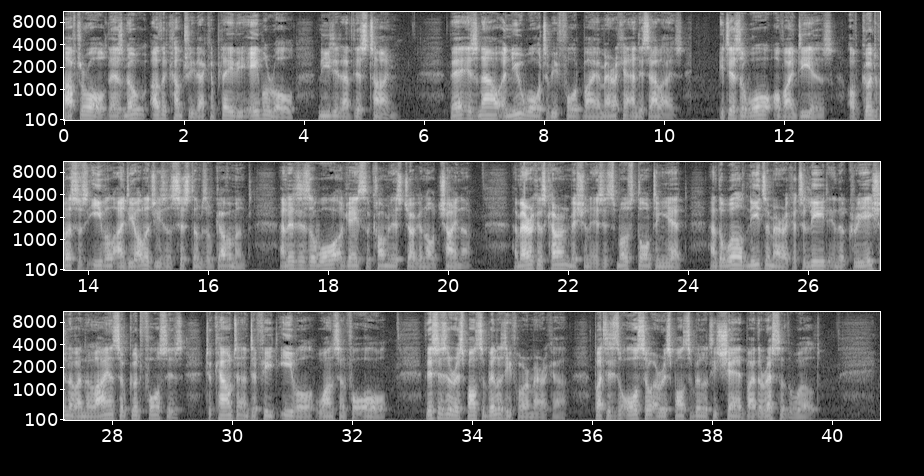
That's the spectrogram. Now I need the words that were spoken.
After all, there is no other country that can play the Abel role needed at this time. There is now a new war to be fought by America and its allies. It is a war of ideas, of good versus evil ideologies and systems of government, and it is a war against the communist juggernaut China. America's current mission is its most daunting yet, and the world needs America to lead in the creation of an alliance of good forces to counter and defeat evil once and for all. This is a responsibility for America but it is also a responsibility shared by the rest of the world.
